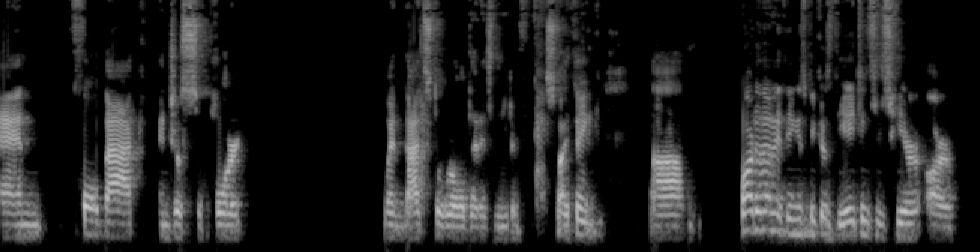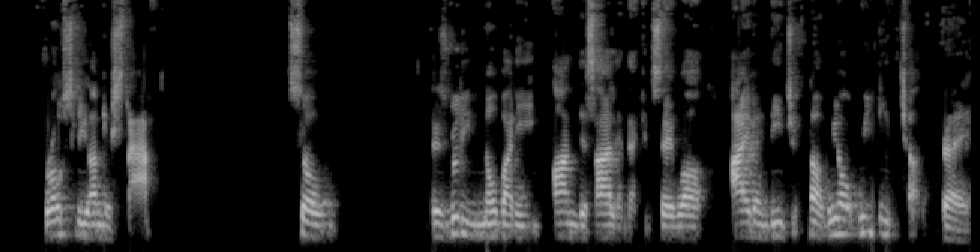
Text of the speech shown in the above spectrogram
and fall back and just support when that's the role that is needed. So I think um, part of that I think is because the agencies here are grossly understaffed. So there's really nobody on this island that can say, "Well, I don't need you." No, we all we need each other. Right.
